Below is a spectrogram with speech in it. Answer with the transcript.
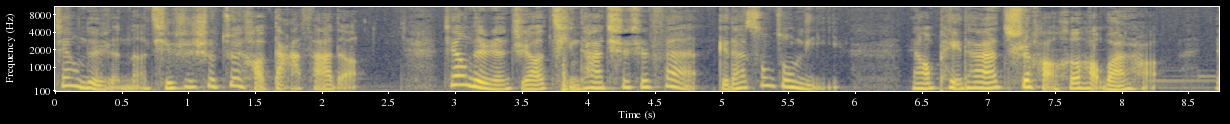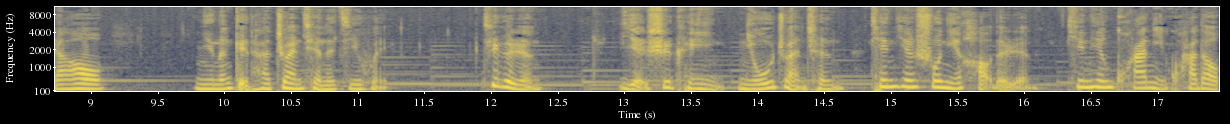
这样的人呢，其实是最好打发的。这样的人只要请他吃吃饭，给他送送礼，然后陪他吃好喝好玩好，然后你能给他赚钱的机会。这个人也是可以扭转成天天说你好的人，天天夸你夸到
